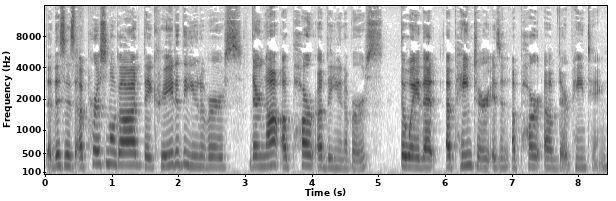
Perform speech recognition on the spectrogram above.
that this is a personal God, they created the universe, they're not a part of the universe, the way that a painter isn't a part of their painting.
